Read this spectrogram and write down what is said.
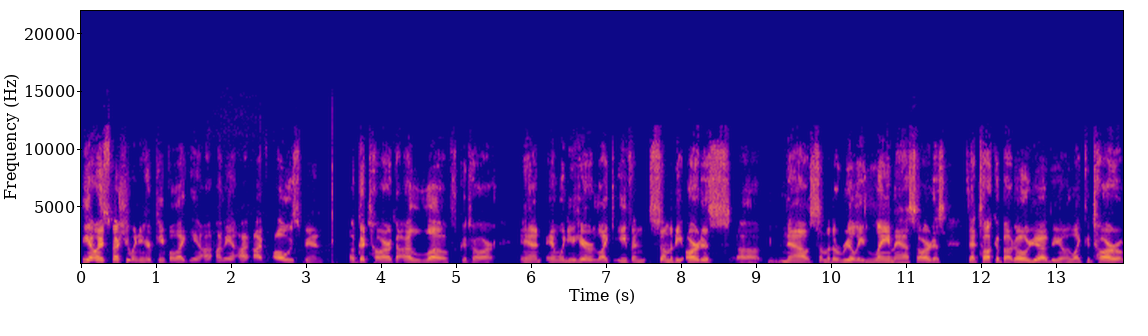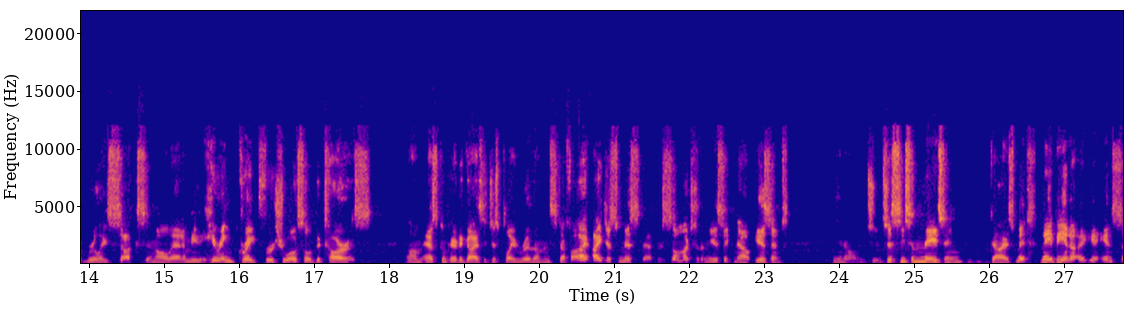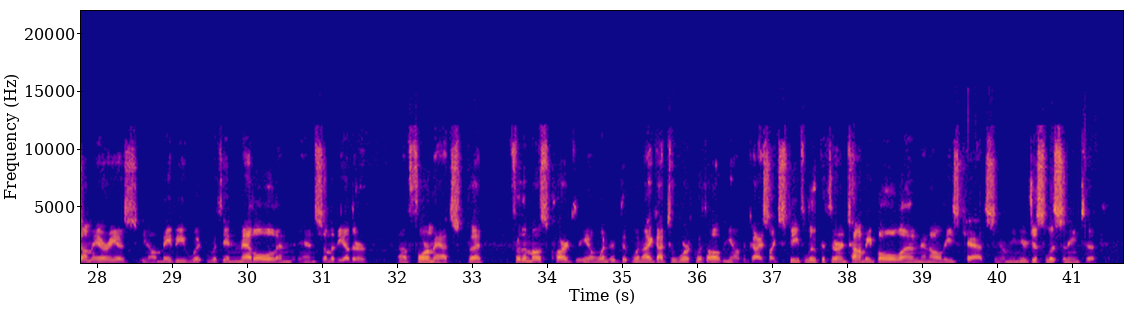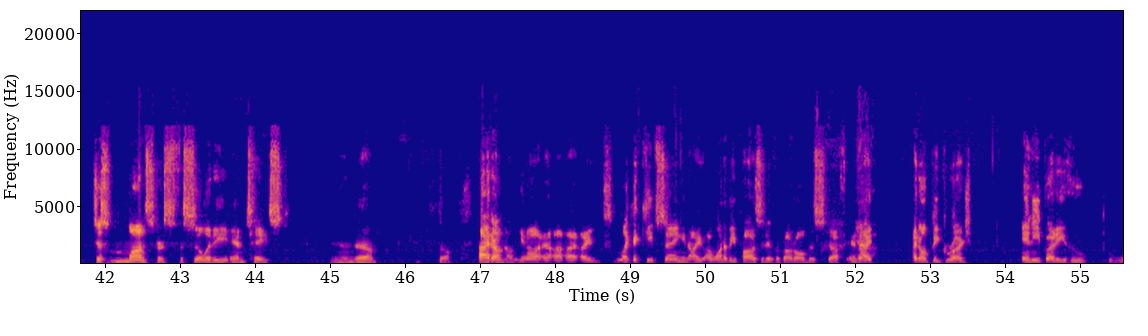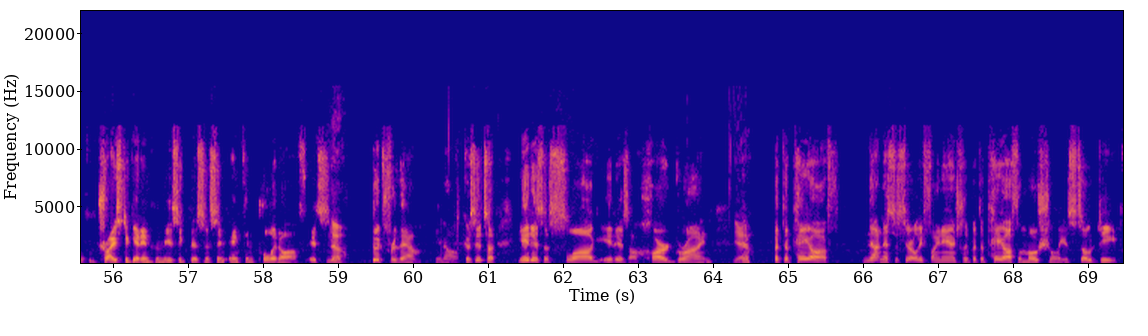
you know, especially when you hear people like, you know, I mean, I, I've always been a guitar guy. I love guitar, and and when you hear like even some of the artists uh, now, some of the really lame ass artists that talk about, oh yeah, you know, like guitar really sucks and all that. I mean, hearing great virtuoso guitarists. Um, as compared to guys that just play rhythm and stuff, I, I just miss that. There's so much of the music now isn't, you know, j- just these amazing guys. Maybe in in some areas, you know, maybe w- within metal and and some of the other uh, formats, but for the most part, you know, when when I got to work with all, you know, the guys like Steve Lukather and Tommy Bolin and all these cats, you know, I mean, you're just listening to just monstrous facility and taste, and uh, I don't know, you know, I, I, I like I keep saying, you know, I, I want to be positive about all this stuff, and I Yeah. I don't begrudge anybody who tries to get into the music business and, and can pull it off. It's uh, No. good for them, you know, because it's a it is a slog, it is a hard grind, Yeah. And- but the payoff, not necessarily financially, but the payoff emotionally is so deep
